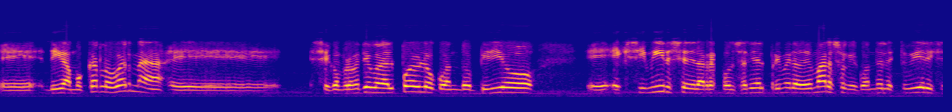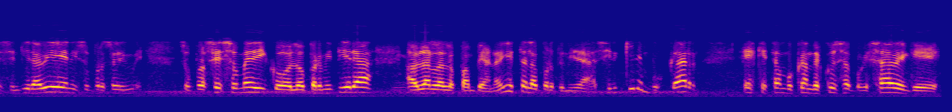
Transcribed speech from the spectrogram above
Eh, digamos, Carlos Berna eh, se comprometió con el pueblo cuando pidió eh, eximirse de la responsabilidad el primero de marzo, que cuando él estuviera y se sintiera bien y su proceso, médico lo permitiera, hablarle a los pampeanos. Y esta es la oportunidad. Si quieren buscar, es que están buscando excusas porque saben que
